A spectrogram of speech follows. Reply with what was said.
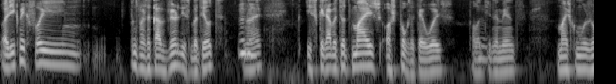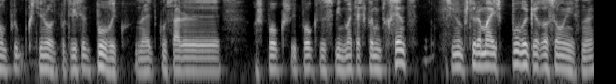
Olha, e como é que foi. Quando foste a Cabo Verde, isso bateu-te, não é? E se calhar bateu-te mais aos poucos, até hoje, paulatinamente, mais como o João questionou, do ponto de vista de público, não é? De começar eh, aos poucos e poucos, assumindo mais. Que foi muito recente, assumindo uma postura mais pública em relação a isso, não é?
